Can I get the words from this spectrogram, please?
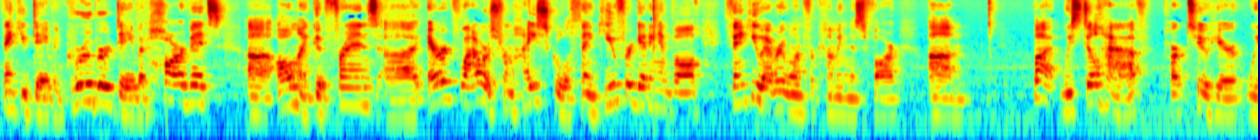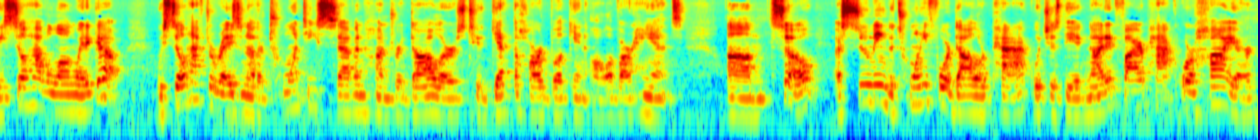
Thank you, David Gruber, David Harvitz, uh, all my good friends. Uh, Eric Flowers from high school, thank you for getting involved. Thank you, everyone, for coming this far. Um, but we still have, part two here, we still have a long way to go. We still have to raise another $2,700 to get the hard book in all of our hands. Um, so, assuming the $24 pack, which is the Ignited Fire pack or higher,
